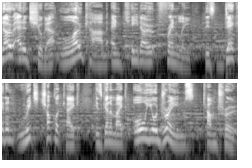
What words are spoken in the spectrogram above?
No added sugar, low carb, and keto friendly. This decadent, rich chocolate cake is going to make all your dreams come true.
